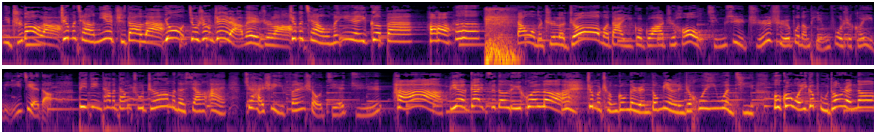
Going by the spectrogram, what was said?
你迟到了？这么巧，你也迟到了？哟，就剩这俩位置了。这么巧，我们一人一个吧？哈哈，呵呵。当我们吃了这么大一个瓜之后，情绪迟迟不能平复是可以理解的。毕竟他们当初这么的相爱，却还是以分手结局。哈，比尔盖茨都离婚了，哎，这么成功的人都面临着婚姻问题，何况我一个普通人呢？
